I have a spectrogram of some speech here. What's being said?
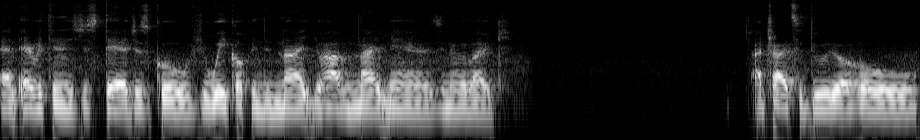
and everything is just there, just goes. You wake up in the night, you have nightmares, you know, like I tried to do the whole.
